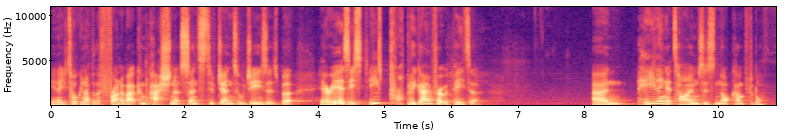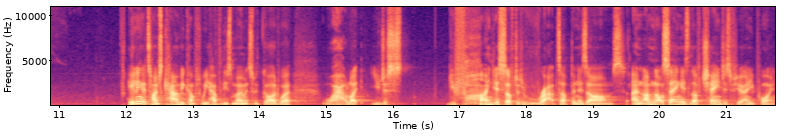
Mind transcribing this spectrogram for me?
You know, you're talking up at the front about compassionate, sensitive, gentle Jesus, but here he is. He's, he's properly going for it with Peter. And healing at times is not comfortable. Healing at times can be comfortable. You have these moments with God where, wow, like you just, you find yourself just wrapped up in his arms. And I'm not saying his love changes for you at any point,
